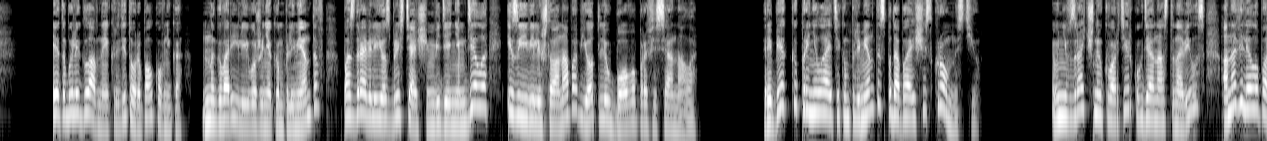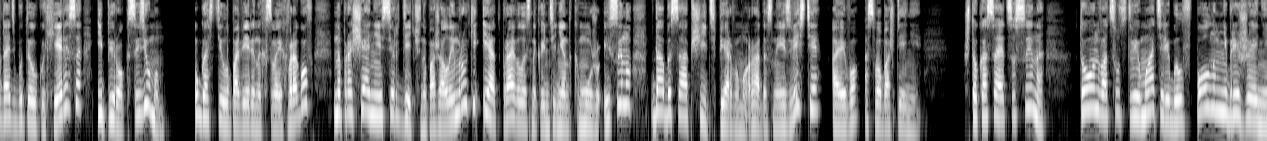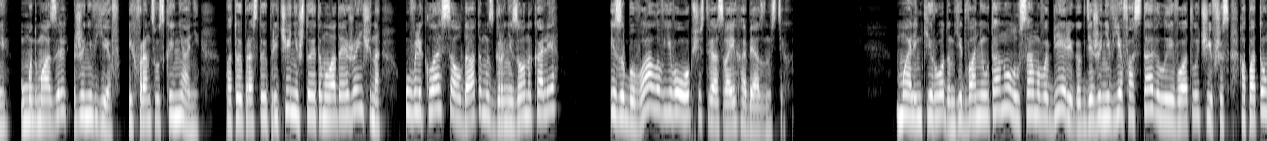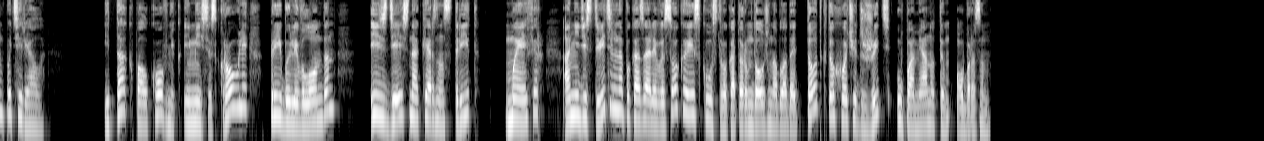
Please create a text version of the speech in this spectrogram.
это были главные кредиторы полковника, наговорили его жене комплиментов, поздравили ее с блестящим ведением дела и заявили, что она побьет любого профессионала. Ребекка приняла эти комплименты с подобающей скромностью. В невзрачную квартирку, где она остановилась, она велела подать бутылку хереса и пирог с изюмом угостила поверенных своих врагов, на прощание сердечно пожала им руки и отправилась на континент к мужу и сыну, дабы сообщить первому радостное известие о его освобождении. Что касается сына, то он в отсутствие матери был в полном небрежении у мадемуазель Женевьев, их французской няни, по той простой причине, что эта молодая женщина увлеклась солдатом из гарнизона Кале и забывала в его обществе о своих обязанностях. Маленький Родан едва не утонул у самого берега, где Женевьев оставила его, отлучившись, а потом потеряла. Итак, полковник и миссис Кроули прибыли в Лондон, и здесь, на Керзон-стрит, Мейфер, они действительно показали высокое искусство, которым должен обладать тот, кто хочет жить упомянутым образом.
